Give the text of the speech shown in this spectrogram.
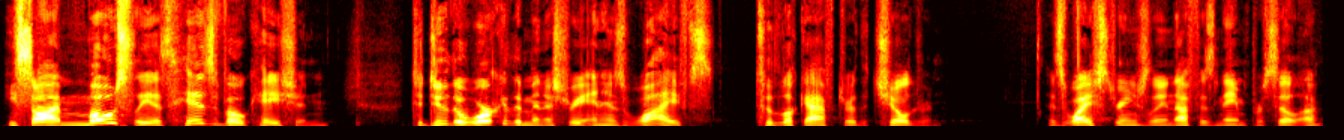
he saw it mostly as his vocation to do the work of the ministry and his wife's to look after the children. His wife, strangely enough, is named Priscilla,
